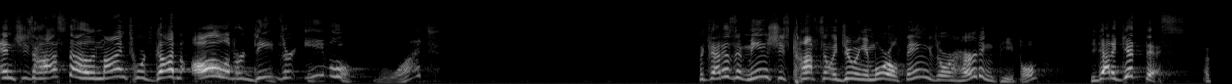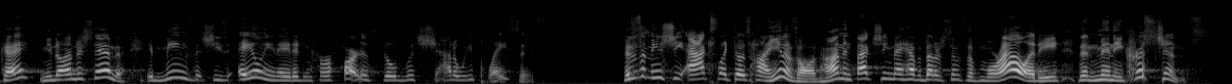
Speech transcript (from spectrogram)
And she's hostile in mind towards God, and all of her deeds are evil. What? Like, that doesn't mean she's constantly doing immoral things or hurting people. You got to get this, okay? You need to understand this. It means that she's alienated and her heart is filled with shadowy places. It doesn't mean she acts like those hyenas all the time. In fact, she may have a better sense of morality than many Christians.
